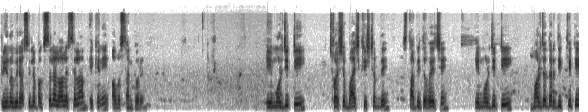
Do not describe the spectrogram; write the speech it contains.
প্রিয় নবী রাসুল্লাহ পাক সাল্লাহ সাল্লাম এখানে অবস্থান করেন। এই মসজিদটি ছয়শো বাইশ খ্রিস্টাব্দে স্থাপিত হয়েছে। এই মসজিদটি মর্যাদার দিক থেকে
